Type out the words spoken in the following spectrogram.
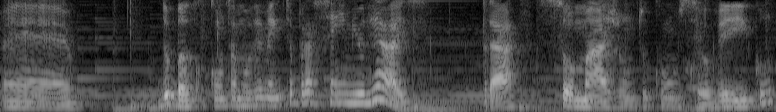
é, do banco conta movimento para 100 mil reais, para somar junto com o seu veículo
